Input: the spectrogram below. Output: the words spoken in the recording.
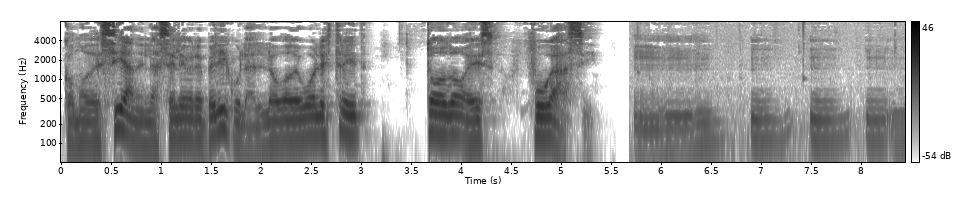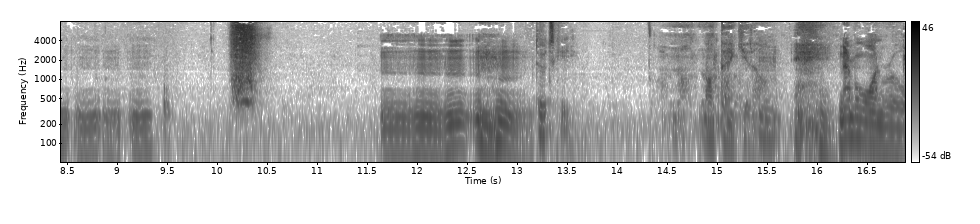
Como decían en la célebre película El Lobo de Wall Street, todo es fugazi. Mm-hmm. Mm-hmm. Mm-hmm. Mm-hmm, mm-hmm. Dutski. No, no, thank you, though. Number one rule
